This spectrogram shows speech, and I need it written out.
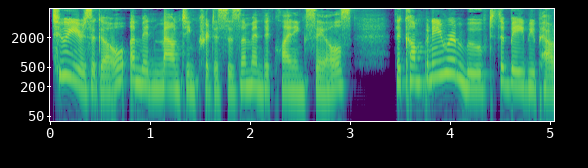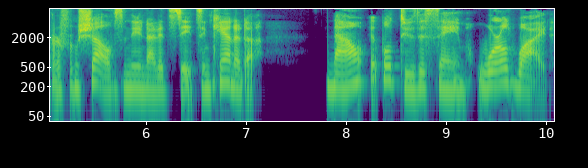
Two years ago, amid mounting criticism and declining sales, the company removed the baby powder from shelves in the United States and Canada. Now it will do the same worldwide,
